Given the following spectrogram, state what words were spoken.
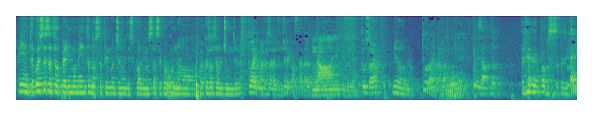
E niente, questo è stato per il momento il nostro primo giorno di scuola, non so se qualcuno ha qualcos'altro da aggiungere. tu hai qualcosa da aggiungere Costa? Da- No, niente di che. tu Sora? Io no. tu non hai parlato praticamente Esatto. Proprio stesso così. bene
